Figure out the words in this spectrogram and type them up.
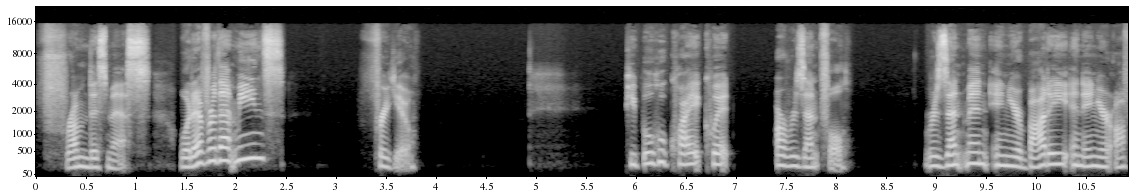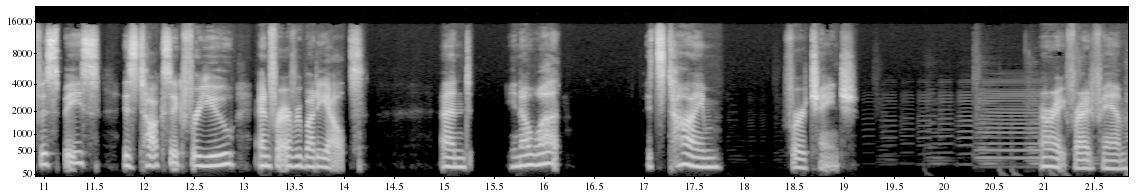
from this mess. Whatever that means, for you. People who quiet quit are resentful. Resentment in your body and in your office space is toxic for you and for everybody else. And you know what? It's time for a change. All right, Fried Fam,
